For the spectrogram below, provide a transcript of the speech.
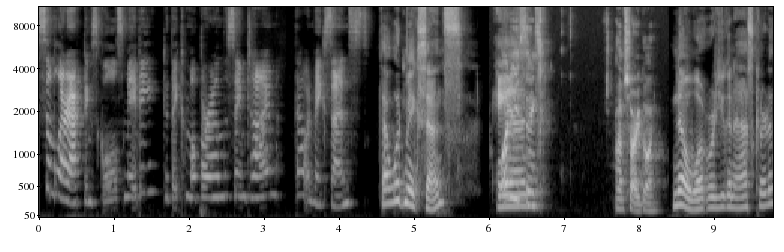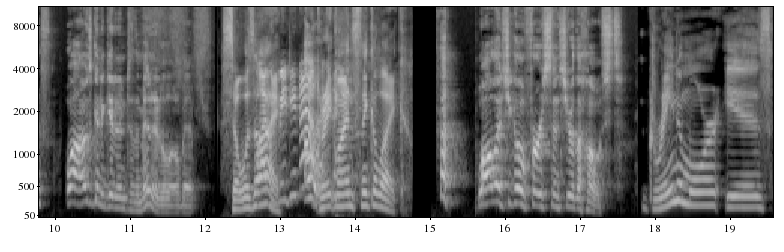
similar acting schools. Maybe did they come up around the same time? That would make sense. That would make sense. Why do you think? I'm sorry. Go on. No, what were you going to ask, Curtis? Well, I was going to get into the minute a little bit. So was Why I. would we do that? Great minds think alike. Well, I'll let you go first since you're the host. Graynamore is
